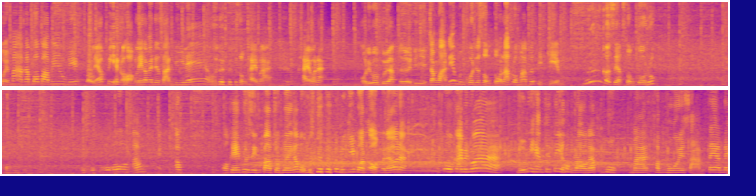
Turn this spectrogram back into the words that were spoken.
วยมากครับบอบบาร์บี้ลูกนี้ แล้วเปลี่ยนออกเลยครับเอเดอร์สันดีแล้ว ส่งใครมา ใครวะน่ะโอลิเวอร์เบือกเออดี จังหวะเนี้ยมึงควรจะส่งตัวรับลงมาเพื่อปิดเกม มึงก็เสือกส่งตัวรุกโอ้โอ้โหโอ้โหเอาเอาโอเคผู้ตัดสินเปล่าจบเลยครับผม เมื่อกี้บอลออกไปแล้วนะโอ้กลายเป็นว่าบอร์มิแฮมซิตี้ของเราครับ บุกมาขโมย 3 แต้มได้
